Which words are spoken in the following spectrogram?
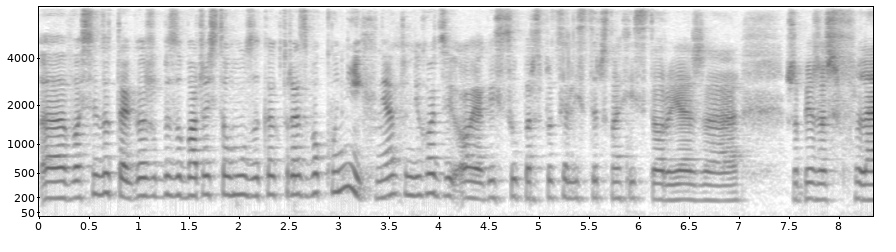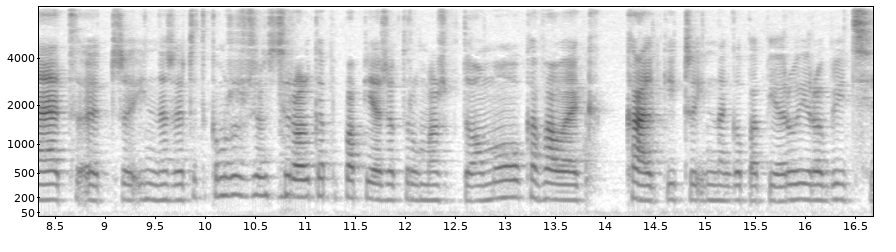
e, właśnie do tego, żeby zobaczyć tą muzykę, która jest wokół nich. Nie? Tu nie chodzi o jakieś super specjalistyczne historie, że, że bierzesz flet e, czy inne rzeczy, tylko możesz wziąć rolkę po papierze, którą masz w domu, kawałek kalki czy innego papieru i robić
